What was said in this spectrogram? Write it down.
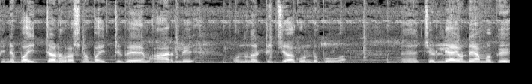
പിന്നെ ബൈറ്റാണ് പ്രശ്നം. ബൈറ്റ് വേഗം ആരിൽ ഒന്ന് നെട്ടിച്ചാൽ കൊണ്ടുപോവുക. ചെള്ളി ആയതുകൊണ്ട് നമുക്ക്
